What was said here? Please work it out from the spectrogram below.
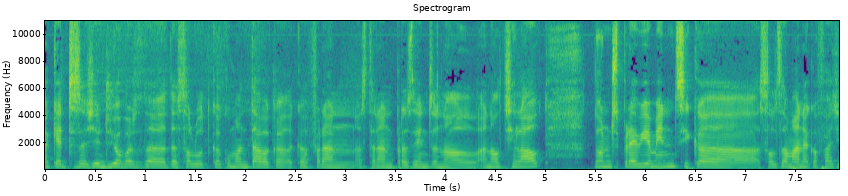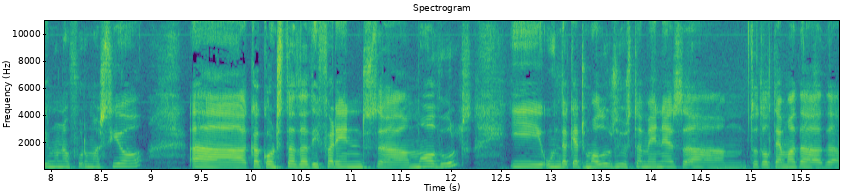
aquests agents joves de, de salut que comentava que, que faran, estaran presents en el, en el chill-out, doncs prèviament sí que se'ls demana que facin una formació eh, que consta de diferents eh, mòduls i un d'aquests mòduls justament és eh, tot el tema de, de,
